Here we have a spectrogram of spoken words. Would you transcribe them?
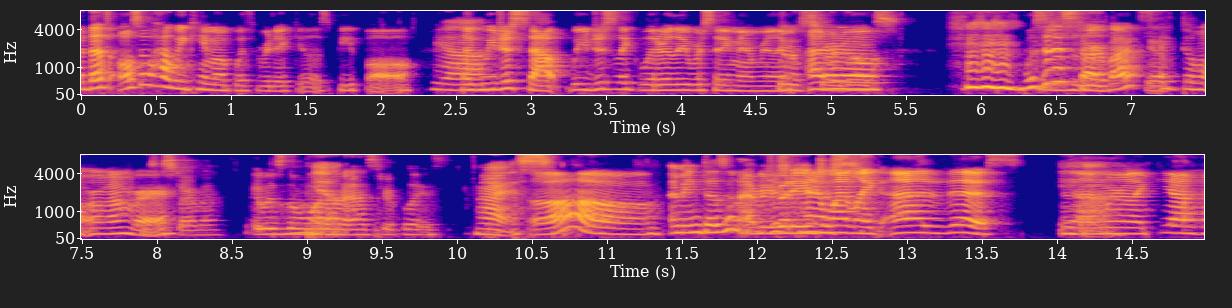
But that's also how we came up with ridiculous people. Yeah. Like we just sat, we just like literally were sitting there and we were In like, a I don't know. Starbucks. Was it a Mhm. Starbucks? Yeah. I don't It remember. was a Starbucks. It was the one Yeah. on Astor Place. nice. Oh. I mean doesn't Everybody everybody just just, kind of went like, uh, this. And then we were like, yeah.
